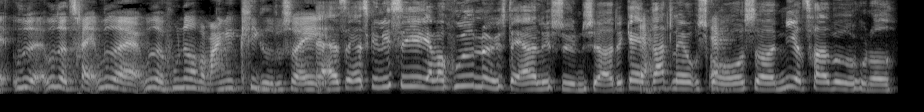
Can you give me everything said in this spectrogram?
øh, ud af, ud af, tre, ud af, ud af 100, hvor mange klikkede du så af? Ja, altså, jeg skal lige sige, at jeg var hudløst ærlig, synes jeg, det gav Ja. en ret lav score, ja. så 39 ud af 100.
